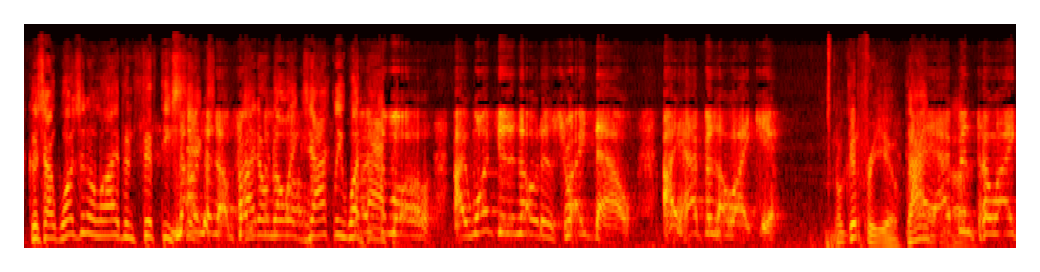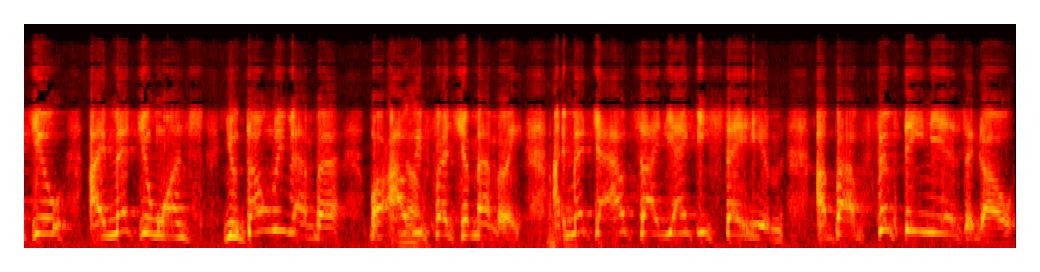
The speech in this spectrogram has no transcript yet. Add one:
because I wasn't alive in 56. No, no, no. I don't know all- exactly what first happened. of all, I want you to know this right now. I happen to like you. Well, good for you. I Thank you. happen to like you. I met you once. You don't remember, but I'll No. refresh your memory. I met you outside Yankee Stadium about 15 years ago.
